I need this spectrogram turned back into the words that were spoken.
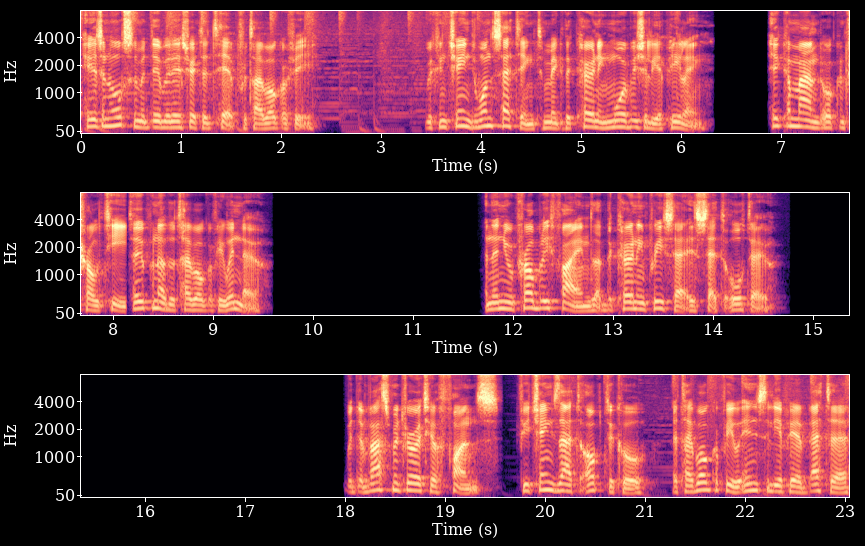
Here's an awesome Adobe Illustrator tip for typography. We can change one setting to make the kerning more visually appealing. Hit Command or Control T to open up the typography window. And then you'll probably find that the kerning preset is set to auto. With the vast majority of fonts, if you change that to optical, the typography will instantly appear better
